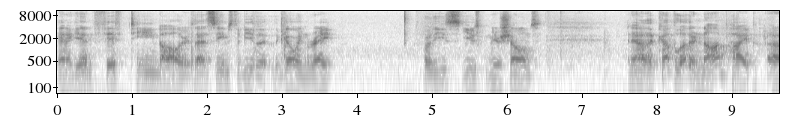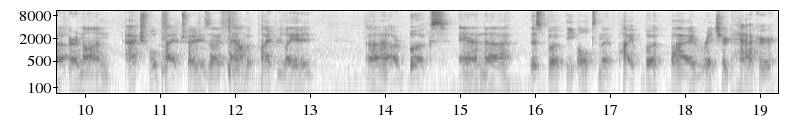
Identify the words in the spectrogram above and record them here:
and again $15 that seems to be the, the going rate for these used Meerschaums Now, a couple other non-pipe, uh, or non-actual pipe treasures I found, but pipe-related, uh, are books. And uh, this book, The Ultimate Pipe Book by Richard Hacker,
